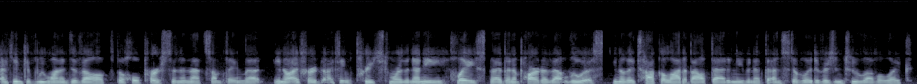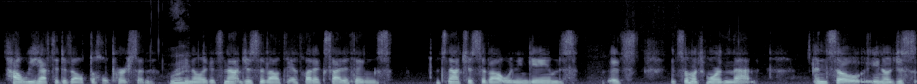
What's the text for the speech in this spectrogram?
I think if we want to develop the whole person, and that's something that, you know, I've heard, I think, preached more than any place that I've been a part of at Lewis. You know, they talk a lot about that, and even at the NCAA Division two level, like how we have to develop the whole person. Right. You know, like it's not just about the athletic side of things. It's not just about winning games. It's it's so much more than that. And so, you know, just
